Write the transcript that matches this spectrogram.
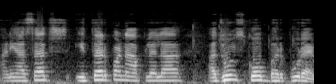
आणि असाच इतर पण आपल्याला अजून स्कोप भरपूर आहे.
